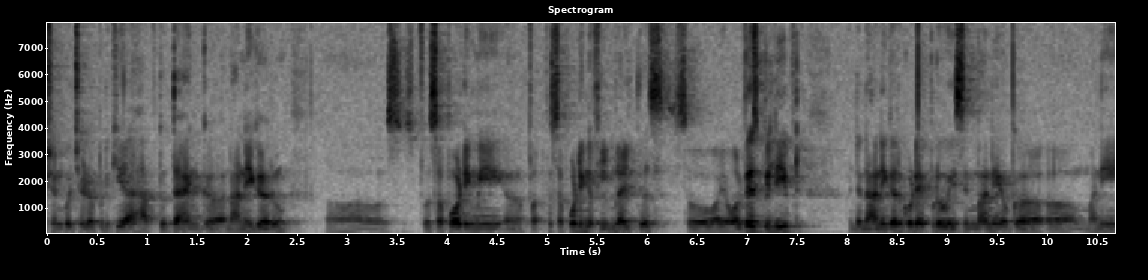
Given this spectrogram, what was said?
విషయానికి వచ్చేటప్పటికి I have to thank Nani garu for supporting me for supporting a film like this so I always believed అంటే నాని గారు కూడా ఎప్పుడు ఈ సినిమాని ఒక మనీ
